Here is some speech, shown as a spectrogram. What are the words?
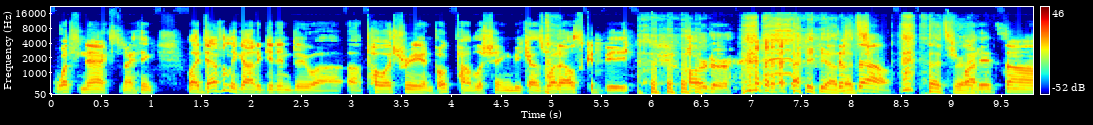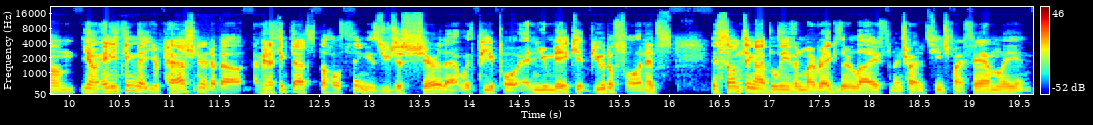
what's next? And i think well i definitely got to get into uh, uh, poetry and book publishing because what else could be harder yeah, to that's, sell? that's right. But it's um you know anything that you're passionate about i mean i think that's the whole thing is you just share that with people and you make it beautiful. And it's it's something i believe in my regular life and i try to teach my family and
